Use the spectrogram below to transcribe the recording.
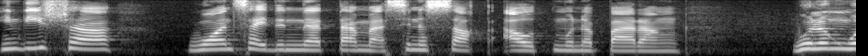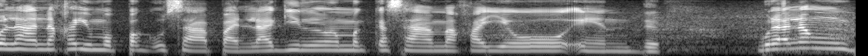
Hindi siya one-sided na tama, sinasuck out mo na parang walang-wala na kayo mapag-usapan. Lagi lang magkasama kayo and wala lang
